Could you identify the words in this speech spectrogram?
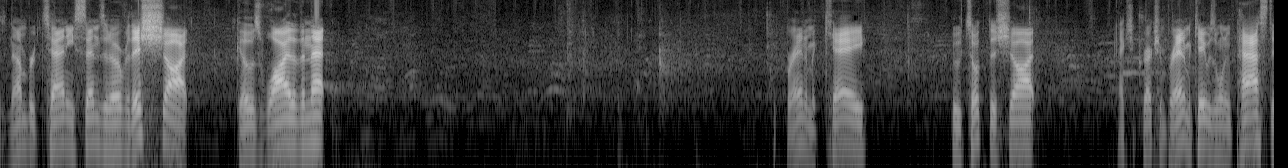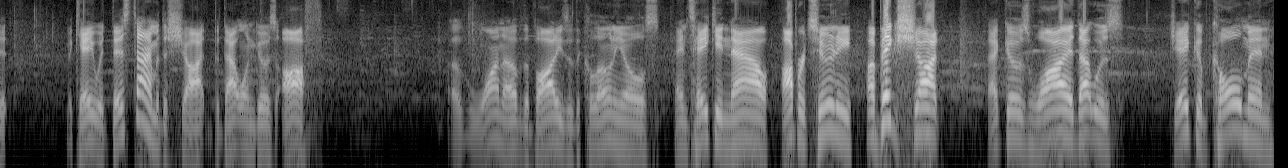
is number 10. He sends it over. This shot goes wide of the net. Brandon McKay, who took the shot. Actually, correction, Brandon McKay was the one who passed it. McKay with this time with the shot, but that one goes off of one of the bodies of the Colonials and taken now. Opportunity, a big shot. That goes wide. That was Jacob Coleman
